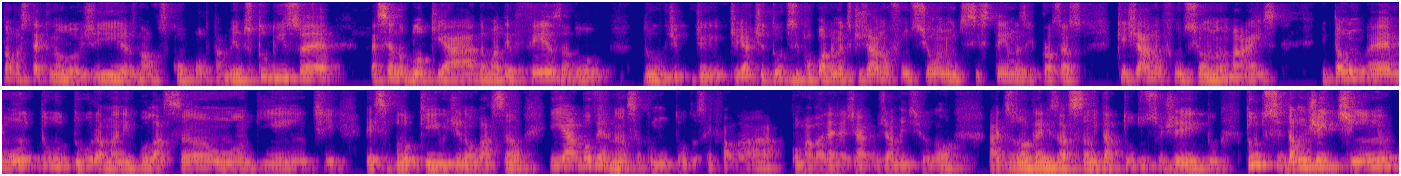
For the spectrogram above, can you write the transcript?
novas tecnologias, novos comportamentos, tudo isso é, é sendo bloqueado, uma defesa do, do, de, de, de atitudes e comportamentos que já não funcionam, de sistemas e processos que já não funcionam mais. Então, é muito dura a manipulação, o ambiente, esse bloqueio de inovação e a governança como um todo, sem falar, como a Valéria já, já mencionou, a desorganização e está tudo sujeito, tudo se dá um jeitinho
